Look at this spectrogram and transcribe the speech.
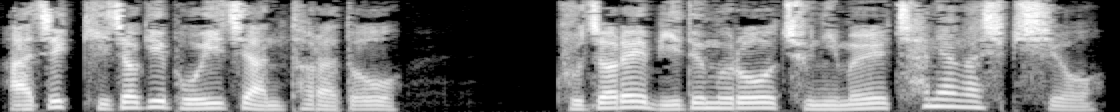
아직 기적이 보이지 않더라도 구절의 믿음으로 주님을 찬양하십시오.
